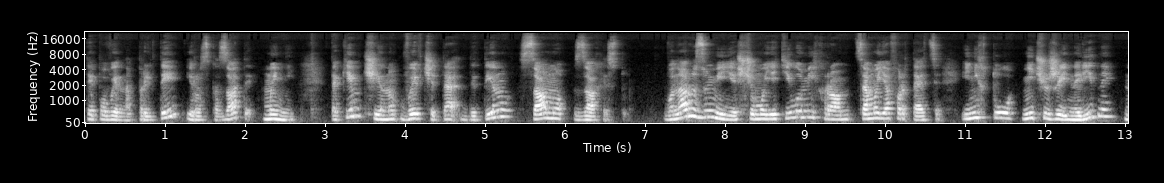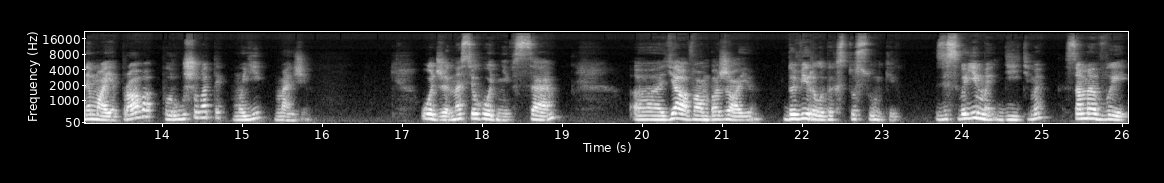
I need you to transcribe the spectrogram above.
ти повинна прийти і розказати мені. Таким чином ви вчите дитину самозахисту. Вона розуміє, що моє тіло мій храм, це моя фортеця, і ніхто, ні чужий, ні рідний не має права порушувати мої межі. Отже, на сьогодні все. Е, Я вам бажаю довірливих стосунків зі своїми дітьми. Саме ви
